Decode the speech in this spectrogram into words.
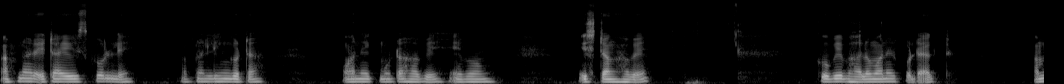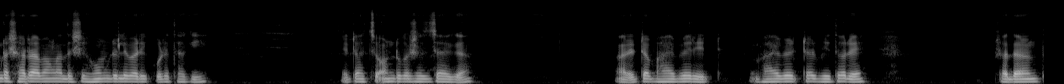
আপনার এটা ইউজ করলে আপনার লিঙ্গটা অনেক মোটা হবে এবং স্ট্রং হবে। খুবই ভালো মানের প্রোডাক্ট আমরা সারা বাংলাদেশে হোম ডেলিভারি করে থাকি। এটা হচ্ছে অন্ডকোষের জায়গা। আর এটা ভাইব্রেট ভাইব্রেটটার ভিতরে সাধারণত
